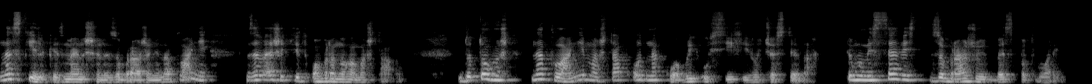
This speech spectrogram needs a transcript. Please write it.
Наскільки зменшене зображення на плані залежить від обраного масштабу. До того ж, на плані масштаб однаковий у всіх його частинах, тому місцевість зображують без спотворень.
